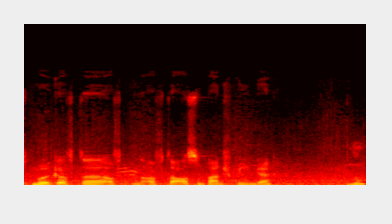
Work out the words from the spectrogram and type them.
Hast Murk auf der, auf, den- auf der Außenbahn spielen, gell? Mhm.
